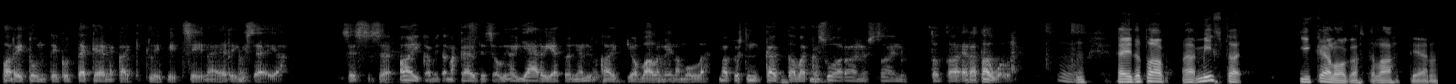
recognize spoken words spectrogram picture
pari tuntia, kun tekee ne kaikki klipit siinä erikseen. Ja siis se aika, mitä mä käytin, se oli ihan järjetön ja nyt kaikki on valmiina mulle. Mä pystyn nyt käyttämään vaikka suoraan jossain tota, erätauolla. Mm. Hei, tota, mistä ikäluokasta lähtien äh,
